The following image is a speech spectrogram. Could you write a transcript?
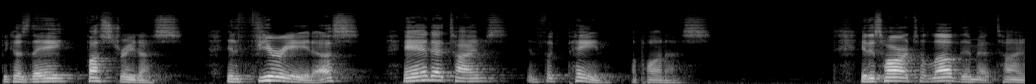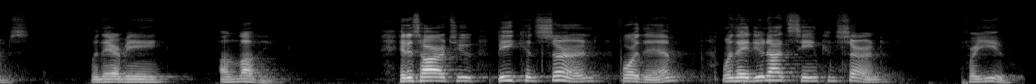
because they frustrate us infuriate us, and at times inflict pain upon us. It is hard to love them at times when they are being unloving. It is hard to be concerned for them when they do not seem concerned for you.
